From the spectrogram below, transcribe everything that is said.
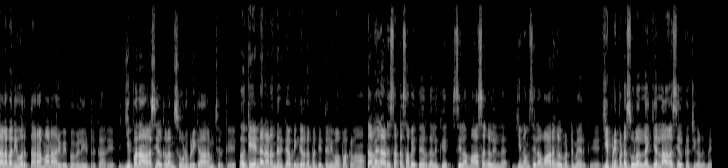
தளபதி ஒரு தரமான அறிவிப்பை வெளியிட்டிருக்காரு. இப்பதான் அரசியல் களம் சூடு பிடிக்க ஆரம்பிச்சிருக்கு. ஓகே என்ன நடந்திருக்கு அப்படிங்கறத பத்தி தெளிவா பார்க்கலாம். தமிழ்நாடு சட்டசபை தேர்தலுக்கு சில மாசங்கள் இல்ல இன்னும் சில வாரங்கள் மட்டுமே இருக்கு. இப்படிப்பட்ட சூழல்ல எல்லா அரசியல் கட்சிகளுமே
